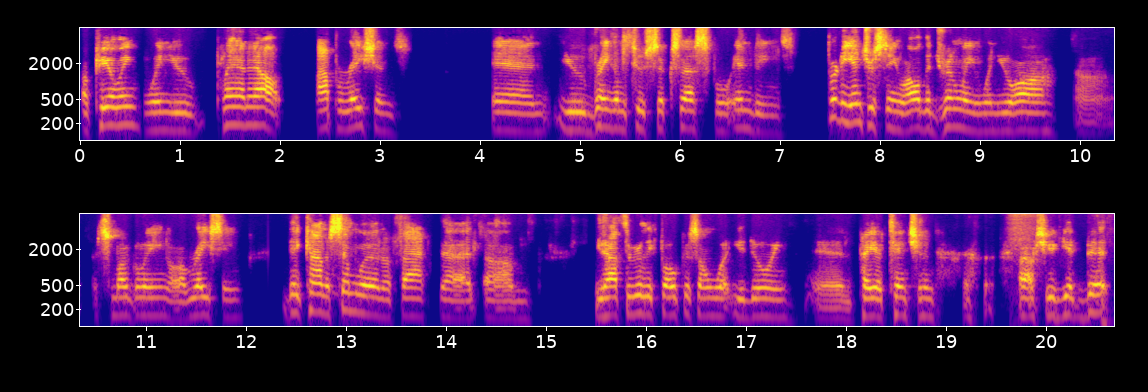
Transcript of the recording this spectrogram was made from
appealing when you plan out operations and you bring them to successful endings. Pretty interesting, all the drilling when you are uh, smuggling or racing. They kind of similar in the fact that um, you have to really focus on what you're doing and pay attention, or else you get bit.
